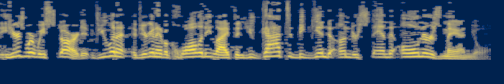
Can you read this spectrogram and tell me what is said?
here's where we start. If you want to if you're going to have a quality life, then you've got to begin to understand the owner's manual.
